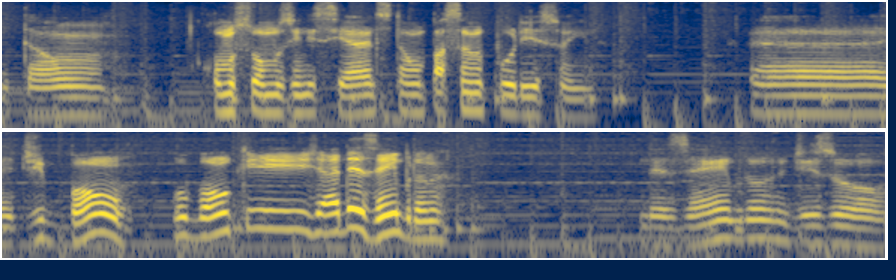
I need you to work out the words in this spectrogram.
Então, como somos iniciantes, estamos passando por isso ainda. É, de bom, o bom que já é dezembro, né? Dezembro, diz o,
